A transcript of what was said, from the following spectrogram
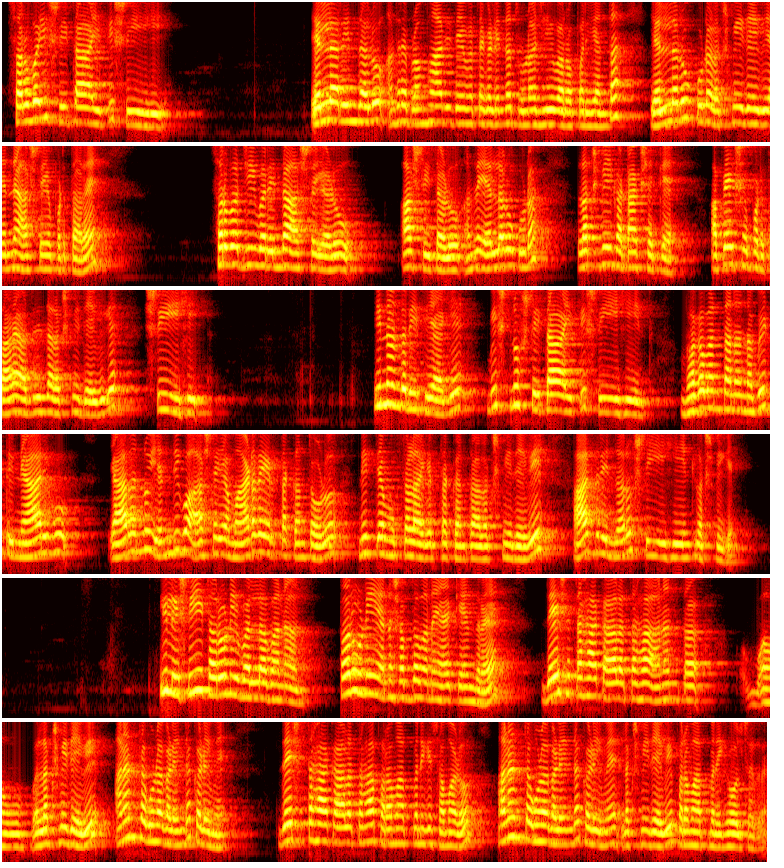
ಸರ್ವೈ ಶ್ರೀತಾ ಇತಿ ಶ್ರೀಹಿ. ಎಲ್ಲರಿಂದಲೂ ಅಂದರೆ ಬ್ರಹ್ಮಾದಿ ದೇವತೆಗಳಿಂದ ತೃಣಜೀವರ ಪರ್ಯಂತ ಎಲ್ಲರೂ ಕೂಡ ಲಕ್ಷ್ಮೀದೇವಿಯನ್ನೇ ಆಶ್ರಯ ಪಡ್ತಾರೆ. ಸರ್ವಜೀವರಿಂದ ಆಶ್ರಯಳು, ಆಶ್ರಿತಳು ಅಂದರೆ ಎಲ್ಲರೂ ಕೂಡ ಲಕ್ಷ್ಮೀ ಕಟಾಕ್ಷಕ್ಕೆ ಅಪೇಕ್ಷೆ ಪಡ್ತಾರೆ. ಅದರಿಂದ ಲಕ್ಷ್ಮೀದೇವಿಗೆ ಶ್ರೀಹಿ. ಇನ್ನೊಂದು ರೀತಿಯಾಗಿ ವಿಷ್ಣು ಶ್ರಿತ ಇತಿ ಶ್ರೀಹಿ ಅಂತ. ಭಗವಂತನನ್ನು ಬಿಟ್ಟು ಇನ್ಯಾರಿಗೂ, ಯಾರನ್ನು ಎಂದಿಗೂ ಆಶ್ರಯ ಮಾಡದೇ ಇರತಕ್ಕಂಥವಳು ನಿತ್ಯ ಮುಕ್ತಳಾಗಿರ್ತಕ್ಕಂಥ ಲಕ್ಷ್ಮೀದೇವಿ ಆದ್ದರಿಂದಲೂ ಶ್ರೀಹಿ ಅಂತ ಲಕ್ಷ್ಮಿಗೆ. ಇಲ್ಲಿ ಶ್ರೀ ತರುಣಿ ವಲ್ಲಭನ, ತರುಣಿ ಅನ್ನೋ ಶಬ್ದವನ್ನು ಯಾಕೆ ಅಂದರೆ, ದೇಶತಃ ಕಾಲತಃ ಅನಂತ ಲಕ್ಷ್ಮೀದೇವಿ ಅನಂತ ಗುಣಗಳಿಂದ ಕಡಿಮೆ. ದೇಶತಃ ಕಾಲತಃ ಪರಮಾತ್ಮನಿಗೆ ಸಮಳು ಅನಂತ ಗುಣಗಳಿಂದ ಕಡಿಮೆ ಲಕ್ಷ್ಮೀದೇವಿ ಪರಮಾತ್ಮನಿಗೆ ಹೋಲಿಸಿದ್ರೆ.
